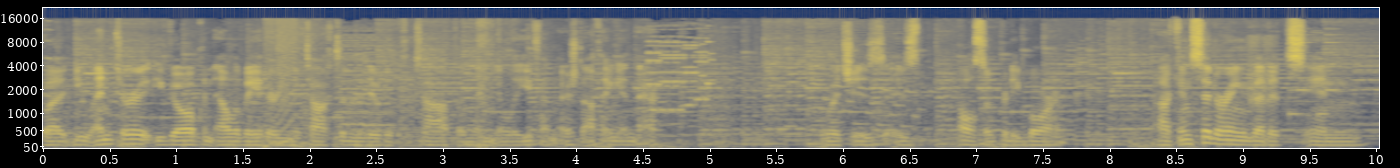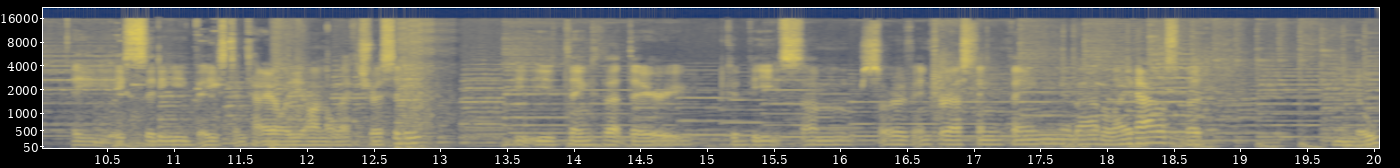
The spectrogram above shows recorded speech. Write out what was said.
but you enter it, you go up an elevator, and you talk to the dude at the top, and then you leave, and there's nothing in there, which is is also pretty boring. Uh, considering that it's in a, a city based entirely on electricity, you'd think that there could be some sort of interesting thing about a lighthouse, but nope.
